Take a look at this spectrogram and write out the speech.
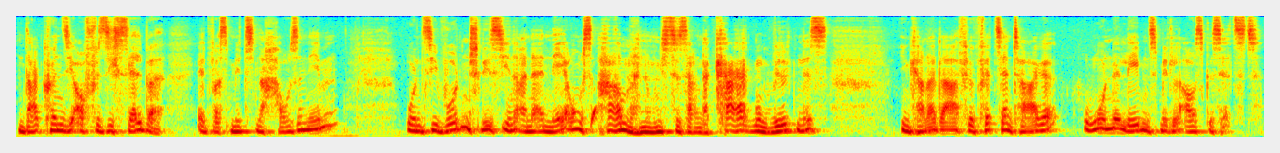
Und da können Sie auch für sich selber etwas mit nach Hause nehmen. Und sie wurden schließlich in einer ernährungsarmen, um nicht zu sagen einer kargen Wildnis in Kanada für 14 Tage ohne Lebensmittel ausgesetzt.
